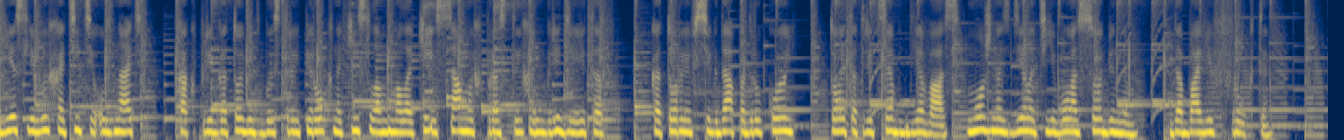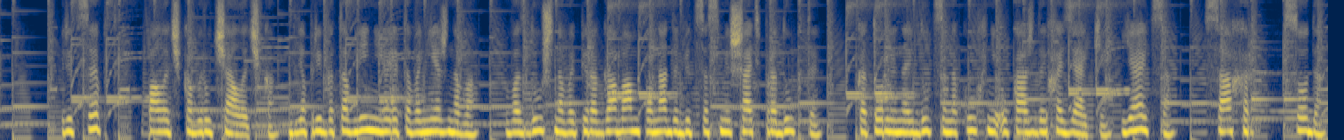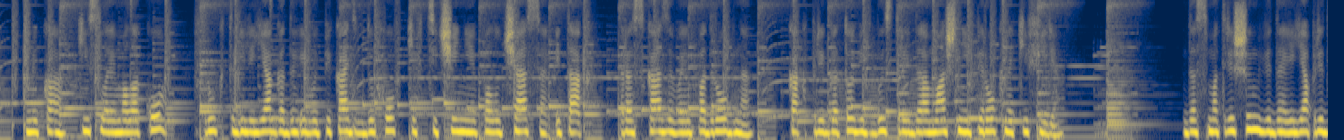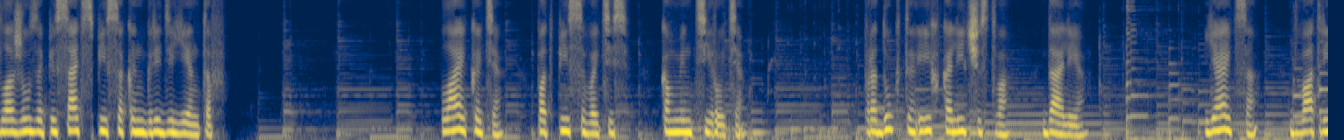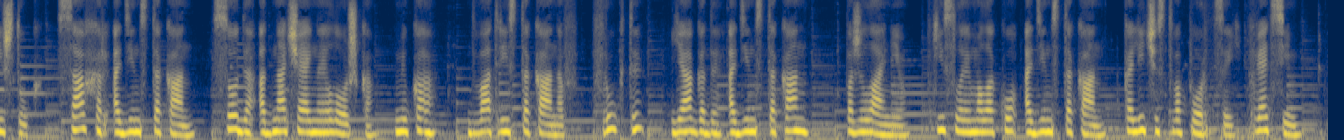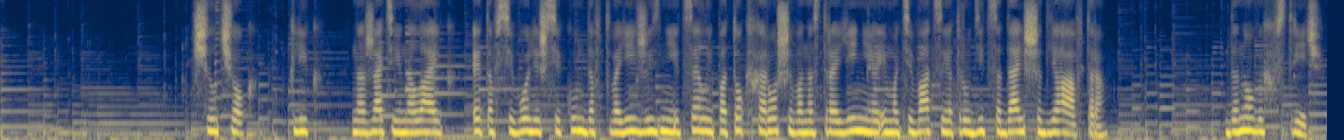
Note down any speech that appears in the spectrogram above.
Если вы хотите узнать, как приготовить быстрый пирог на кислом молоке из самых простых ингредиентов, которые всегда под рукой, то этот рецепт для вас. Можно сделать его особенным, добавив фрукты. Рецепт – палочка-выручалочка. Для приготовления этого нежного, воздушного пирога вам понадобится смешать продукты, которые найдутся на кухне у каждой хозяйки. Яйца, сахар, сода, мука, кислое молоко, фрукты или ягоды и выпекать в духовке в течение получаса. Итак, рассказываю подробно, как приготовить быстрый домашний пирог на кефире. Досмотришь видео и я предложу записать список ингредиентов. Лайкайте, подписывайтесь, комментируйте. Продукты и их количество, далее. Яйца, 2-3 штук, сахар 1 стакан, сода 1 чайная ложка, мука, 2-3 стаканов, фрукты, ягоды 1 стакан, по желанию, кислое молоко 1 стакан, количество порций 5-7. Щелчок, клик, нажатие на лайк, это всего лишь секунда в твоей жизни и целый поток хорошего настроения и мотивации трудиться дальше для автора. До новых встреч!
